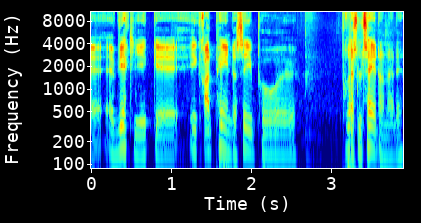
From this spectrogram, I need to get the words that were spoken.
er, er virkelig ikke, øh, ikke ret pænt at se på, øh, på resultaterne af det.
